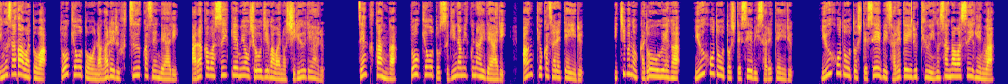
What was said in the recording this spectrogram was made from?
伊草川とは、東京都を流れる普通河川であり、荒川水系妙正寺川の支流である。全区間が東京都杉並区内であり、暗渠化されている。一部の稼働上が遊歩道として整備されている。遊歩道として整備されている旧伊草川水源は、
